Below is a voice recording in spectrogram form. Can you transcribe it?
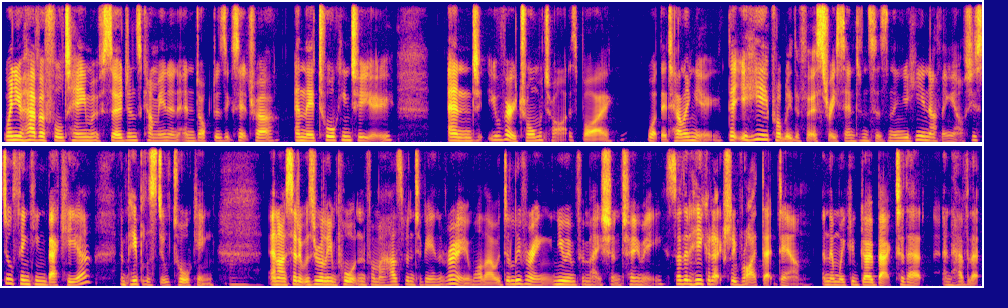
when you have a full team of surgeons come in and, and doctors, etc., and they're talking to you, and you're very traumatized by what they're telling you, that you hear probably the first three sentences and then you hear nothing else. You're still thinking back here, and people are still talking. Mm. And I said it was really important for my husband to be in the room while they were delivering new information to me so that he could actually write that down. And then we could go back to that and have that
